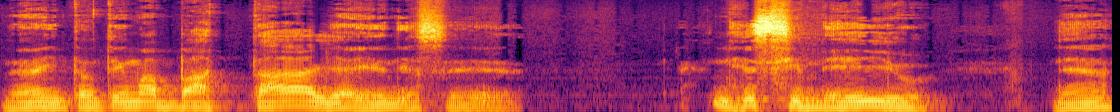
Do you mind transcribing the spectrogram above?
Né? Então tem uma batalha aí nesse, nesse meio, né?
